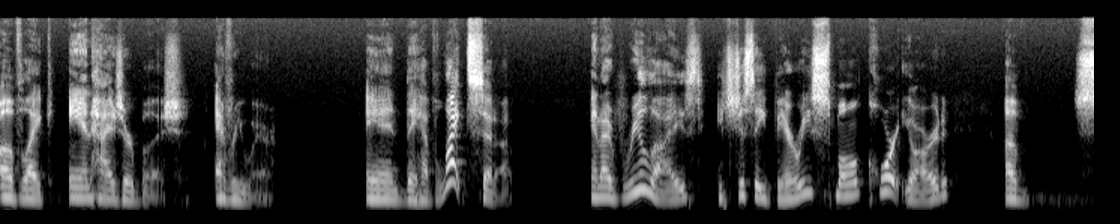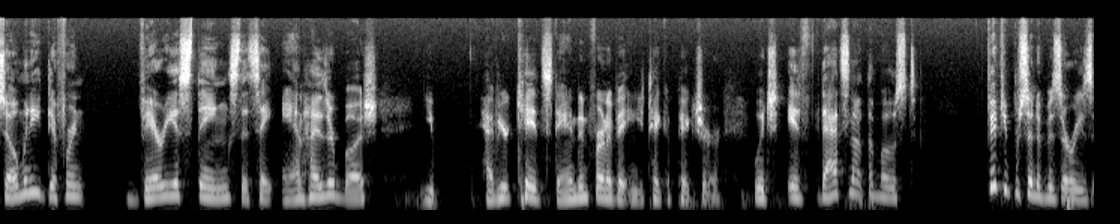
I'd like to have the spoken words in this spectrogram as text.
of like Anheuser-Busch everywhere. And they have lights set up and I realized it's just a very small courtyard of so many different various things that say Anheuser-Busch. You have your kids stand in front of it and you take a picture, which if that's not the most 50% of Missouri's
